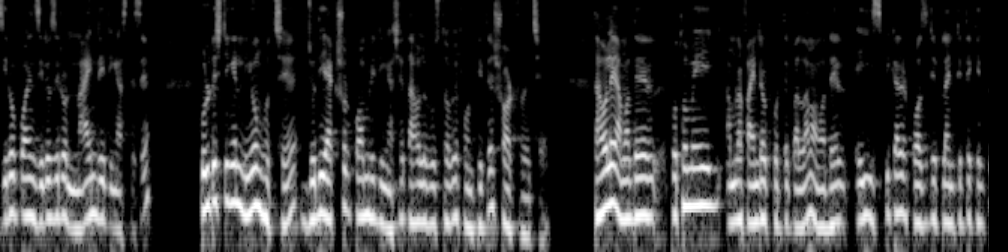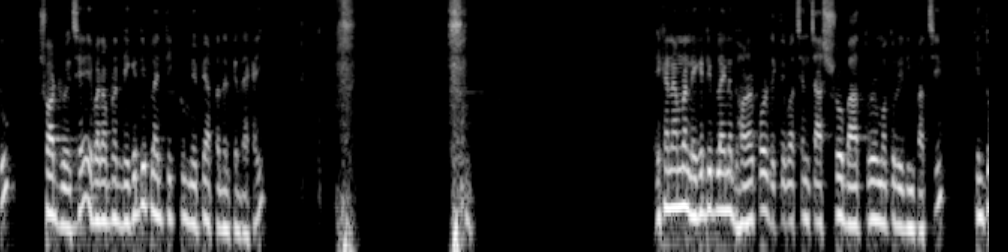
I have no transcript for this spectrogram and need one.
zero point zero zero nine reading আসতেছে। কুল টেস্টিংয়ের নিয়ম হচ্ছে যদি একশোর কম রিডিং আসে তাহলে বুঝতে হবে ফোনটিতে শর্ট রয়েছে। তাহলে আমাদের প্রথমেই আমরা ফাইন্ড আউট করতে পারলাম আমাদের এই স্পিকারের পজিটিভ লাইনটিতে কিন্তু শর্ট রয়েছে। এবার আমরা নেগেটিভ লাইনটি একটু মেপে আপনাদেরকে দেখাই। এখানে আমরা নেগেটিভ লাইনে ধরার পর দেখতে পাচ্ছেন চারশো বাহাত্তরের মতো রিডিং পাচ্ছি। কিন্তু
